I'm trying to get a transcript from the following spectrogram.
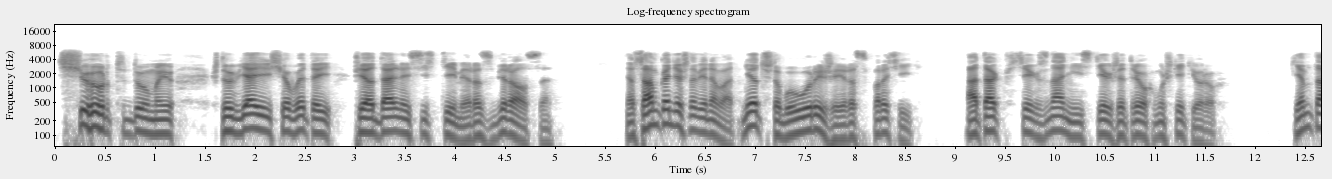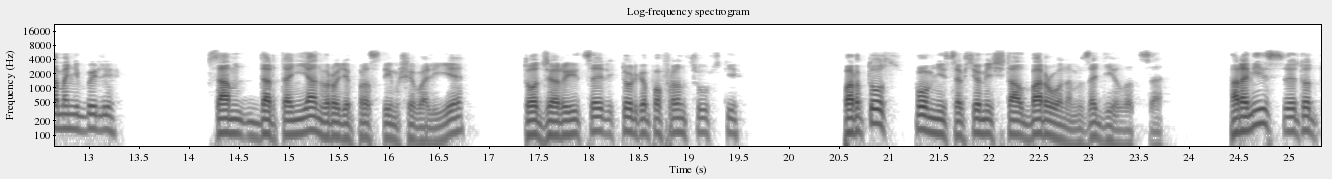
Черт, думаю, что я еще в этой феодальной системе разбирался. А сам, конечно, виноват. Нет, чтобы у рыжей расспросить. А так всех знаний из тех же трех мушкетеров. Кем там они были? Сам Д'Артаньян вроде простым шевалье, тот же рыцарь, только по-французски. Портос, помнится, все мечтал бароном заделаться. Арамис этот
